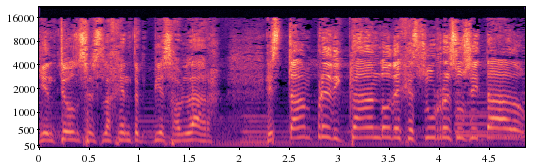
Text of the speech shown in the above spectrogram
Y entonces la gente empieza a hablar están predicando de Jesús resucitado.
